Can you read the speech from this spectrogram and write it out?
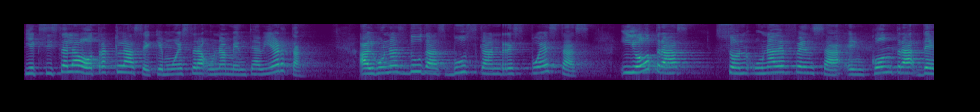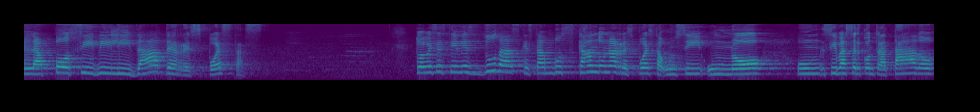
Y existe la otra clase que muestra una mente abierta. Algunas dudas buscan respuestas y otras son una defensa en contra de la posibilidad de respuestas. Tú a veces tienes dudas que están buscando una respuesta, un sí, un no, un sí va a ser contratado,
